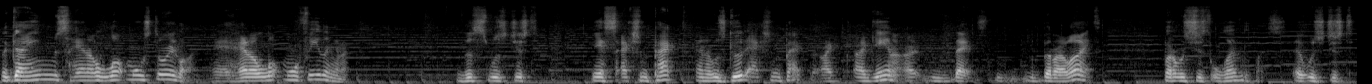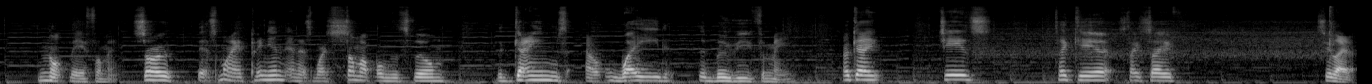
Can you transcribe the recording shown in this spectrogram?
The games had a lot more storyline. It had a lot more feeling in it. This was just yes, action packed, and it was good action packed. I, again, I, that's the bit I liked, but it was just all over the place. It was just not there for me. So that's my opinion, and that's my sum up of this film. The games outweighed the movie for me. Okay, cheers, take care, stay safe, see you later.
